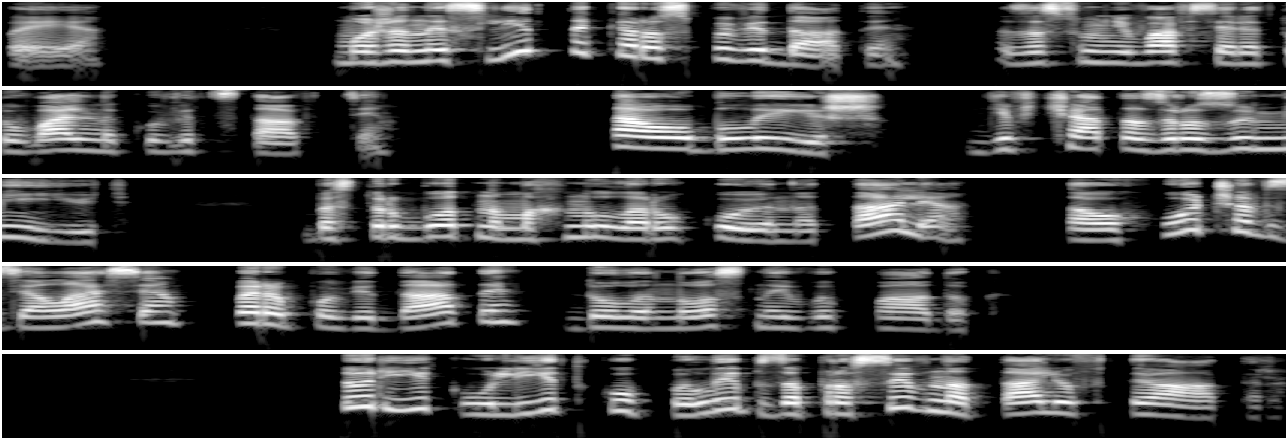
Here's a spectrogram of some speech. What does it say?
фея. Може, не слід таке розповідати? засумнівався рятувальник у відставці. Та оближ, дівчата зрозуміють, безтурботно махнула рукою Наталя та охоче взялася переповідати доленосний випадок. Торік, улітку, Пилип запросив Наталю в театр.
